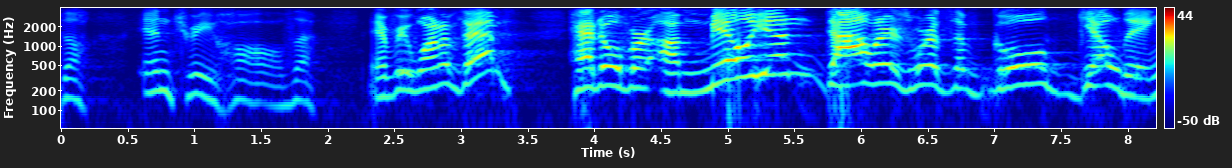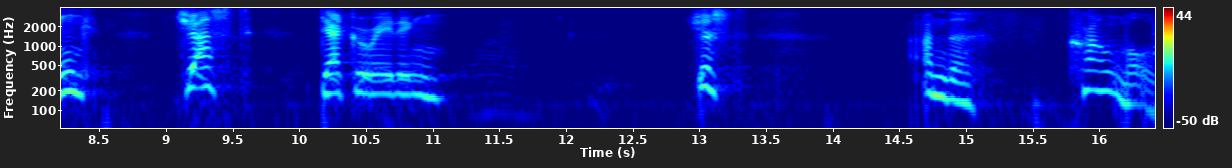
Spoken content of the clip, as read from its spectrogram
the entry hall. The, every one of them had over a million dollars worth of gold gilding just decorating, just on the crown molding,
